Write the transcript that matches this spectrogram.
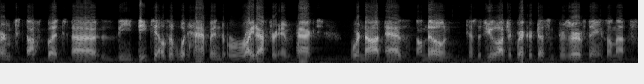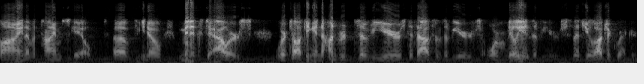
term stuff, but uh, the details of what happened right after impact were not as well known because the geologic record doesn't preserve things on that fine of a time scale of you know minutes to hours. We're talking in hundreds of years to thousands of years or millions of years. The geologic record.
